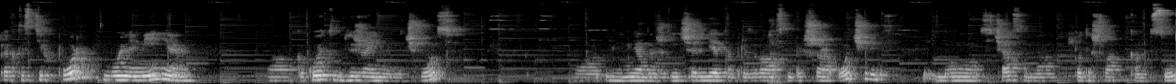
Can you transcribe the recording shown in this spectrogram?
Как-то с тех пор более-менее а, какое-то движение началось. И у меня даже в начале лета образовалась небольшая очередь но сейчас она подошла к концу.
